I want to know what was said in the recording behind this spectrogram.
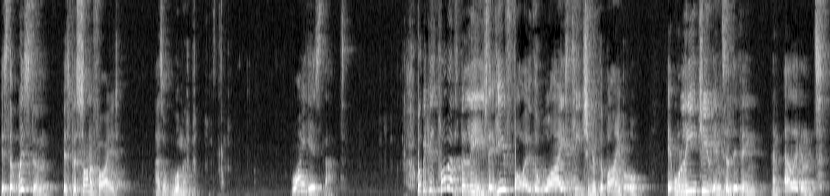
is that wisdom is personified as a woman. Why is that? Well, because Proverbs believes that if you follow the wise teaching of the Bible, it will lead you into living an elegant,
